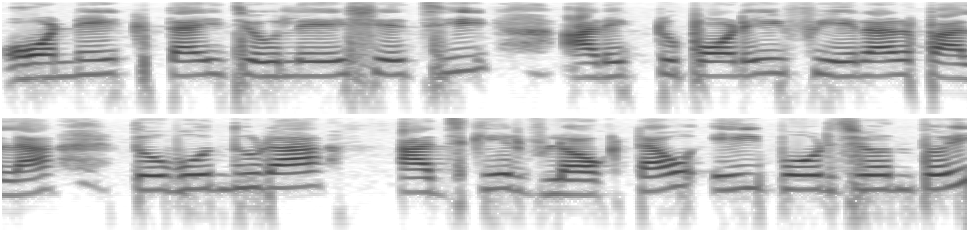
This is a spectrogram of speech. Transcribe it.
অনেকটাই চলে এসেছি। আর একটু পরেই ফেরার পালা। তো বন্ধুরা আজকের ব্লগটাও এই পর্যন্তই।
